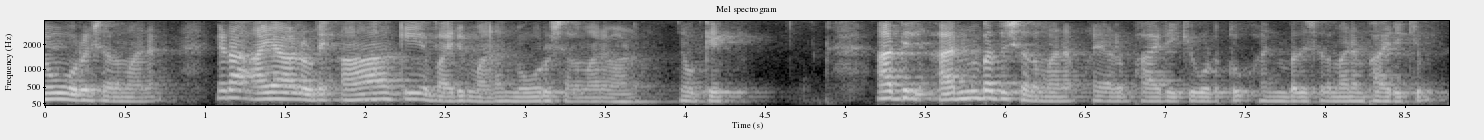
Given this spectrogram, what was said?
നൂറ് ശതമാനം. എടാ അയാളുടെ ആകെ വരുമാനം നൂറ് ശതമാനമാണ്. ഓക്കെ. അതിൽ അൻപത് ശതമാനം അയാൾ ഭാര്യയ്ക്ക് കൊടുത്തു. അൻപത് ശതമാനം ഭാര്യയ്ക്കും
